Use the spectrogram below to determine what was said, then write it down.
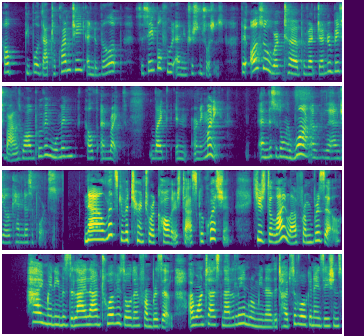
help people adapt to climate change, and develop sustainable food and nutrition sources. They also work to prevent gender based violence while improving women's health and rights, like in earning money. And this is only one of the NGO Canada supports. Now, let's give a turn to our callers to ask a question. Here's Delilah from Brazil. Hi, my name is Delilah. I'm 12 years old and from Brazil. I want to ask Natalie and Romina the types of organizations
